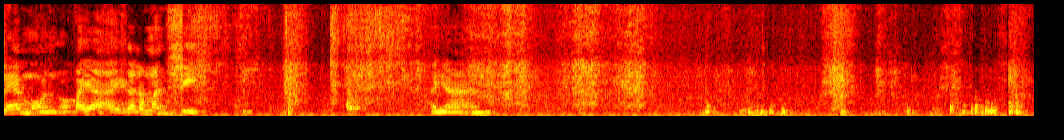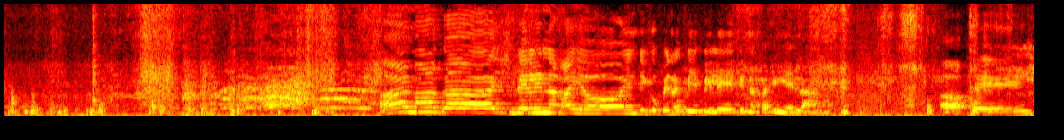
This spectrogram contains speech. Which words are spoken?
lemon o kaya ay kalamansi. Ayan. Ay mga guys, bili na kayo. Hindi ko pinagbibili, pinapahingi lang. Okay.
